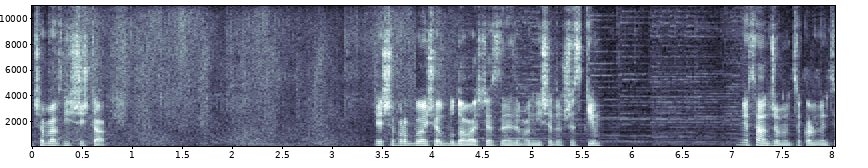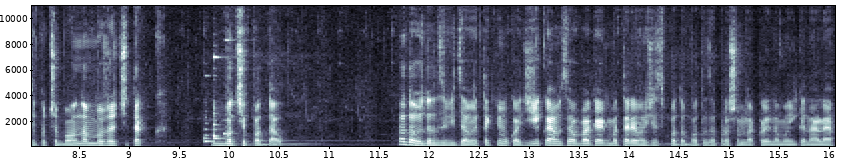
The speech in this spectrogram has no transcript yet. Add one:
Trzeba zniszczyć to. Jeszcze próbują się odbudować, to jest najważniejsze tym wszystkim. Nie sądzę, żebym cokolwiek więcej potrzebował. No możecie tak... Bot się poddał. No dobrze, drodzy widzowie, w takim układzie. Dziękuję za uwagę. Jak materiał Wam się spodobał, to zapraszam na kolejny na moim kanale.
